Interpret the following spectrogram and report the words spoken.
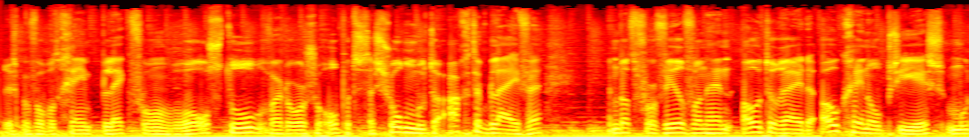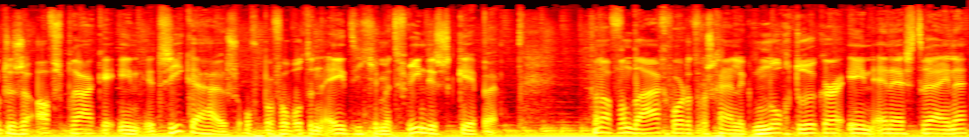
Er is bijvoorbeeld geen plek voor een rolstoel, waardoor ze op het station moeten achterblijven. En omdat voor veel van hen autorijden ook geen optie is... moeten ze afspraken in het ziekenhuis of bijvoorbeeld een etentje met vrienden skippen. Vanaf vandaag wordt het waarschijnlijk nog drukker in NS-treinen.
